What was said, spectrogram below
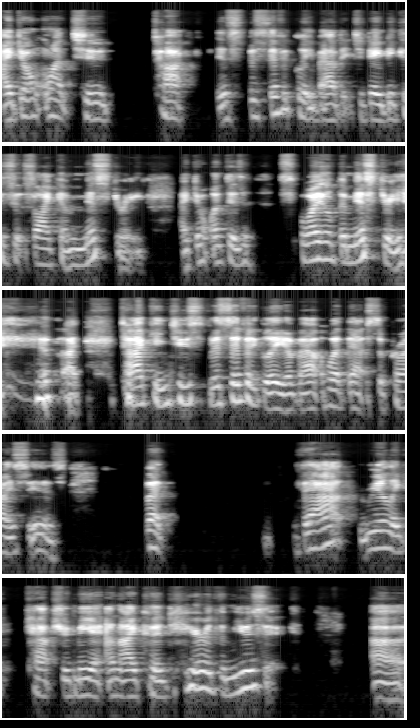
I don't want to talk specifically about it today because it's like a mystery. I don't want to spoil the mystery by talking too specifically about what that surprise is. But that really captured me, and I could hear the music uh,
